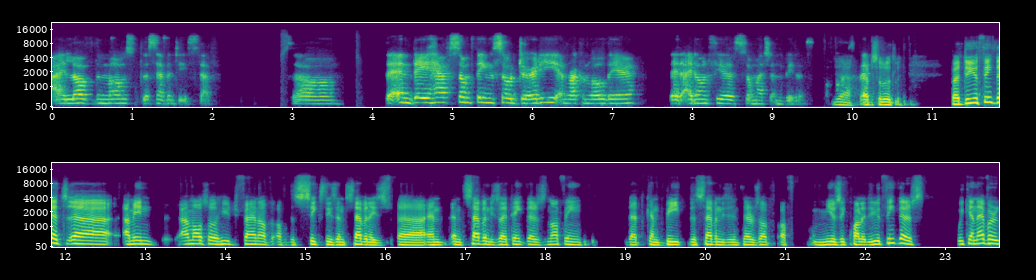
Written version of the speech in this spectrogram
i love the most the 70s stuff so and they have something so dirty and rock and roll there that i don't feel so much in the beatles yeah, course, but- absolutely. But do you think that? Uh, I mean, I'm also a huge fan of, of the 60s and 70s, uh, and and 70s. I think there's nothing that can beat the 70s in terms of of music quality. Do you think there's we can ever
